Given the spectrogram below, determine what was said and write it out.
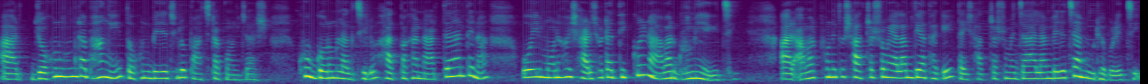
আর যখন ঘুমটা ভাঙে তখন বেজেছিল পাঁচটা পঞ্চাশ। খুব গরম লাগছিল, হাত পাখা নাড়তে নাড়তে না ওই মনে হয় সাড়ে ছটার দিক করে না আবার ঘুমিয়ে গেছি। আর আমার ফোনে তো সাতটার সময় অ্যালার্ম দেওয়া থাকে, তাই সাতটার সময় যা অ্যালার্ম বেজেছে আমি উঠে পড়েছি।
